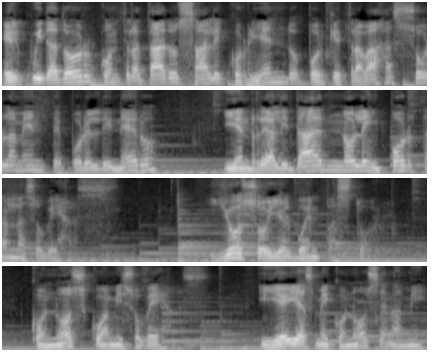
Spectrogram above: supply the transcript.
El cuidador contratado sale corriendo porque trabaja solamente por el dinero y en realidad no le importan las ovejas. Yo soy el buen pastor, conozco a mis ovejas y ellas me conocen a mí,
